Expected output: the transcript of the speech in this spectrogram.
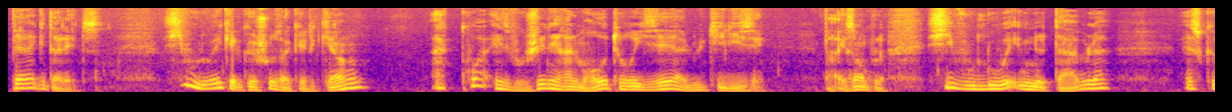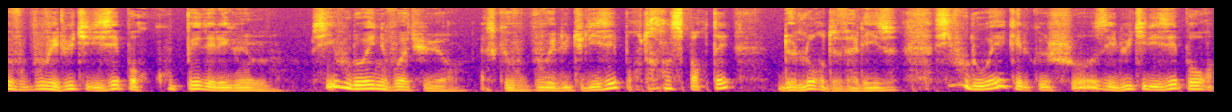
Perek Dalet. Si vous louez quelque chose à quelqu'un, à quoi êtes-vous généralement autorisé à l'utiliser? Par exemple, si vous louez une table, est-ce que vous pouvez l'utiliser pour couper des légumes? Si vous louez une voiture, est-ce que vous pouvez l'utiliser pour transporter de lourdes valises? Si vous louez quelque chose et l'utilisez pour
